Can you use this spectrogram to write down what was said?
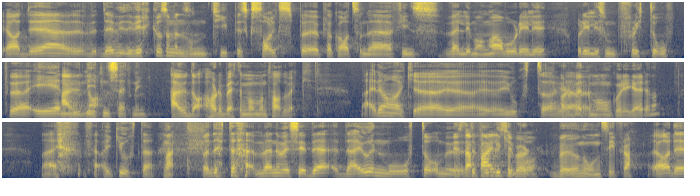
Ja, det, det, virker som en sånn typisk salgsplakat som det fins veldig mange av, hvor de, hvor de liksom flytter opp én eh, liten setning. Au da. Har du bedt dem om å ta det vekk? Nei, det har jeg ikke eh, gjort. Har du bedt dem om å korrigere, da? Nei, jeg har ikke gjort det. Nei. Men, dette, men si, det, det, er jo en måte å møte publikum på. Hvis det er feil, så bør, bør, jo noen si fra. Ja, det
